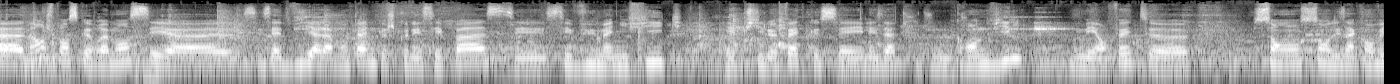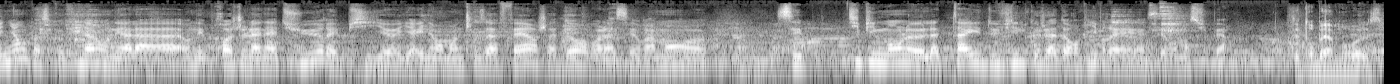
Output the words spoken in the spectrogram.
Euh, non, je pense que vraiment c'est euh, cette vie à la montagne que je connaissais pas, ces, ces vues magnifiques, et puis le fait que c'est les atouts d'une grande ville, mais en fait euh, sans, sans des inconvénients, parce qu'au final on est, à la, on est proche de la nature, et puis euh, il y a énormément de choses à faire. J'adore, voilà, c'est vraiment, euh, c'est typiquement le- la taille de ville que j'adore vivre, et c'est vraiment super. T'es tombée amoureuse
